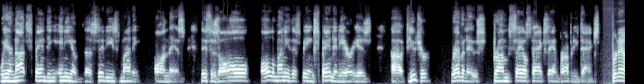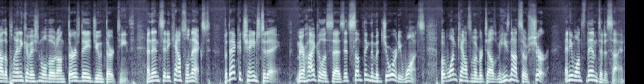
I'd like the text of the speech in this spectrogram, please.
We are not spending any of the city's money on this. This is all, all the money that's being spent in here is uh, future revenues from sales tax and property tax. For now, the Planning Commission will vote on Thursday, June 13th, and then City Council next. But that could change today. Mayor Heikkila says it's something the majority wants, but one council member tells me he's not so sure, and he wants them to decide.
